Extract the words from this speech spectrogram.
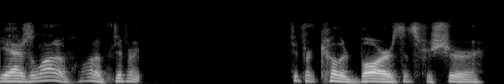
Yeah, there's a lot of a lot of different different colored bars, that's for sure.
